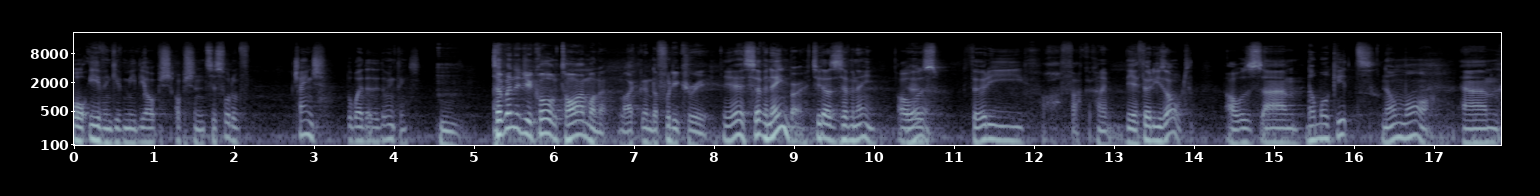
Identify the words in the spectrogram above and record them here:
or even give me the op- option to sort of change the way that they're doing things. So when did you call time on it, like in the footy career? Yeah, 17, bro. 2017. I Yeah. was 30. Oh, fuck. I can't. even- Yeah, 30 years old. I was um, No more kids. No more. Um,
